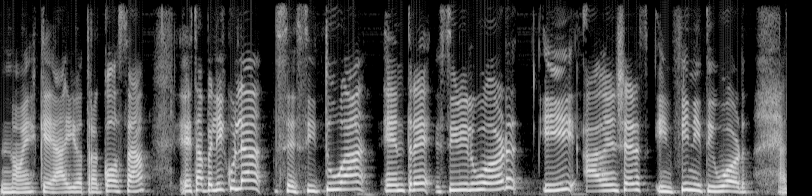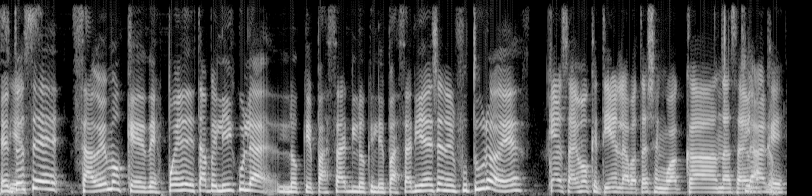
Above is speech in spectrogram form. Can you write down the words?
no es que hay otra cosa. Esta película se sitúa entre Civil War y Avengers Infinity War. Así Entonces sabemos que después de esta película lo que, pasar, lo que le pasaría a ella en el futuro es Claro, sabemos que tienen la batalla en Wakanda, sabemos Claro. que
